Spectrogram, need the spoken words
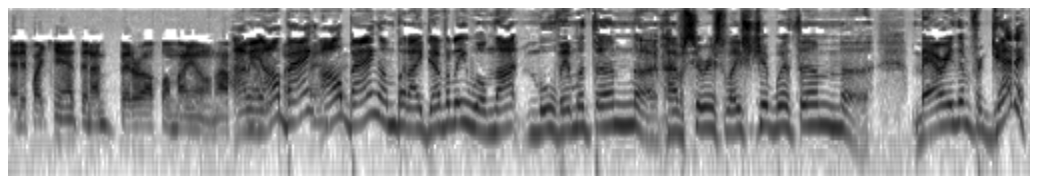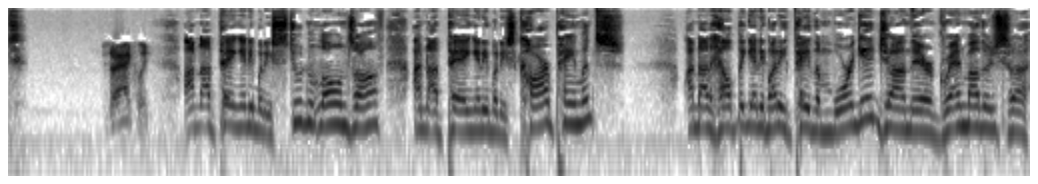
and if I can't, then I'm better off on my own. I'll I mean, I'll bang, friends. I'll bang them, but I definitely will not move in with them, uh, have a serious relationship with them, uh, marry them. Forget it. Exactly. I'm not paying anybody's student loans off. I'm not paying anybody's car payments. I'm not helping anybody pay the mortgage on their grandmother's uh,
